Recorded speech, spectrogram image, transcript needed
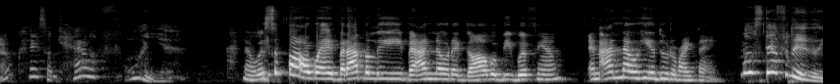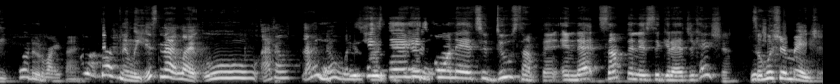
Okay, so California. I know it's a far way, but I believe I know that God will be with him, and I know He'll do the right thing. Most definitely. He'll do the right thing. Most definitely. It's not like, ooh, I don't I know what he's, he's there, he's going there to do something. And that something is to get education. So what's your major?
